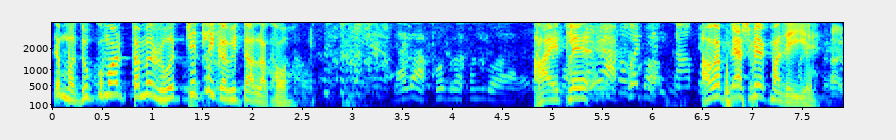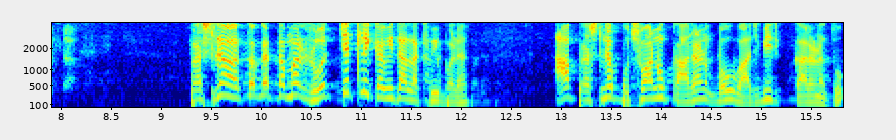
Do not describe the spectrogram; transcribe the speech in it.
એ મધુકુમાર તમે રોજ કેટલી કવિતા લખો? હા એટલે હવે ફ્લેશબેકમાં જઈએ. પ્રશ્ન હતો કે તમારે રોજ કેટલી કવિતા લખવી પડે? આ પ્રશ્ન પૂછવાનું કારણ બહુ વાજબી કારણ હતું.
